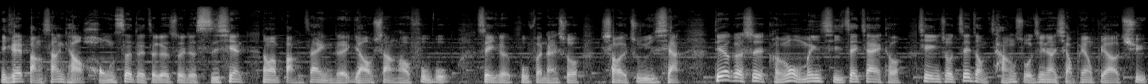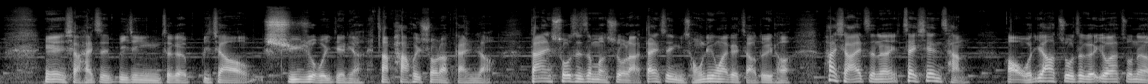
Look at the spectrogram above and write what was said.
你可以绑上一条红色的这个水的丝线，那么绑在你的腰上和腹部这个部分来说，稍微注意一下。第二个是，可能我们一起在家里头建议说，这种场所尽量小朋友不要去，因为小孩子毕竟这个比较虚弱一点点，那怕会受到干扰。当然说是这么说了，但是你从另外一个角度里头，怕小孩子呢在现场。哦，我要做这个，又要做那，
